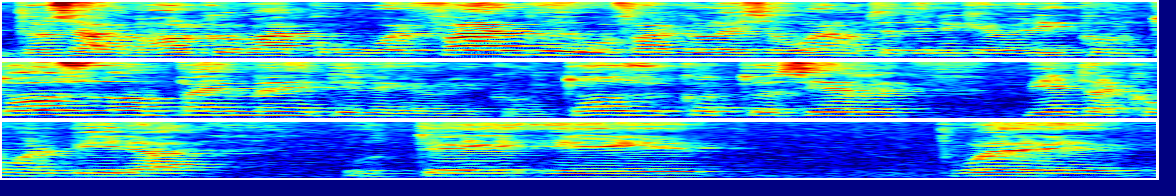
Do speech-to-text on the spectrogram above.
Entonces a lo mejor que va con Wells Fargo y Wells Fargo le dice, bueno, usted tiene que venir con todo su down payment, tiene que venir con todos sus costos de cierre, mientras con el Vira usted eh, puede,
